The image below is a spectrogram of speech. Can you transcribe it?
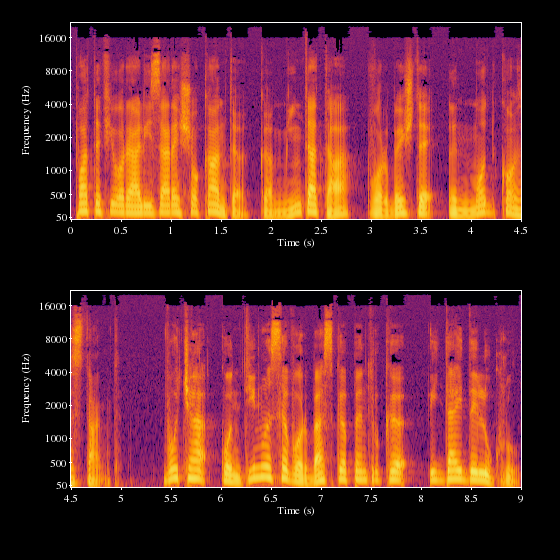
poate fi o realizare șocantă că mintea ta vorbește în mod constant. Vocea continuă să vorbească pentru că îi dai de lucru.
